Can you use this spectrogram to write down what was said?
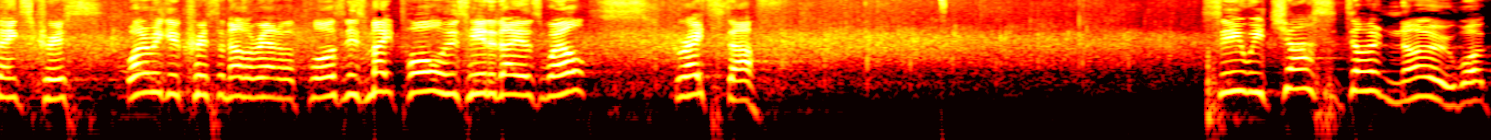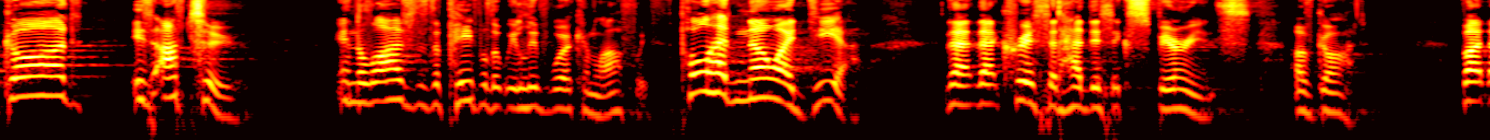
thanks, Chris. Why don't we give Chris another round of applause? And his mate Paul, who's here today as well. Great stuff. See, we just don't know what God is up to in the lives of the people that we live, work, and laugh with. Paul had no idea that, that Chris had had this experience of God. But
